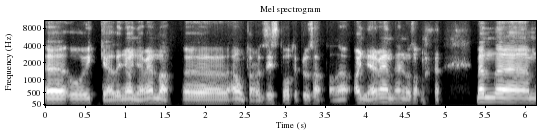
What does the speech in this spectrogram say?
Eh, og ikke den andre veien. da. Eh, jeg antar de siste 80 er andre veien, eller noe sånt. Men eh,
